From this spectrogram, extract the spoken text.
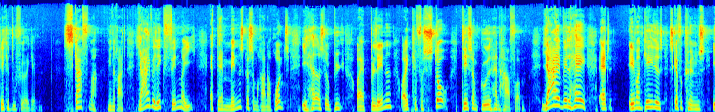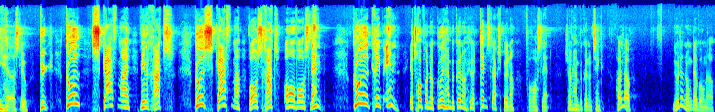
Det kan du føre igennem. Skaf mig min ret. Jeg vil ikke finde mig i, at der er mennesker, som render rundt i Haderslev by og er blændet og ikke kan forstå det, som Gud han har for dem. Jeg vil have, at evangeliet skal forkyndes i Haderslev by. Gud, skaf mig min ret. Gud, skaf mig vores ret over vores land. Gud, grib ind. Jeg tror på, at når Gud han begynder at høre den slags bønder for vores land, så vil han begynde at tænke, hold da op, nu er der nogen, der er vågnet op.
